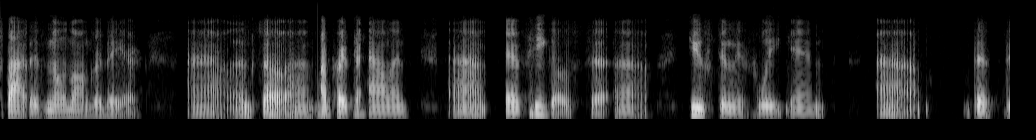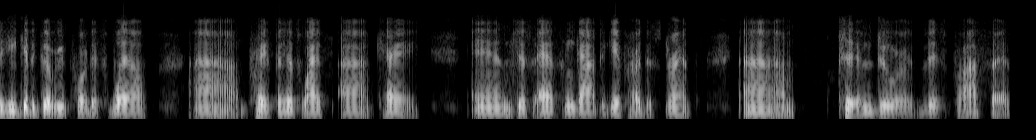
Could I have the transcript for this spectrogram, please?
spot is no longer there. Uh, and so um, I pray for Alan um, as he goes to uh, Houston this week and uh, that, that he get a good report as well. Uh, pray for his wife, uh, Kay, and just asking God to give her the strength um, to endure this process.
